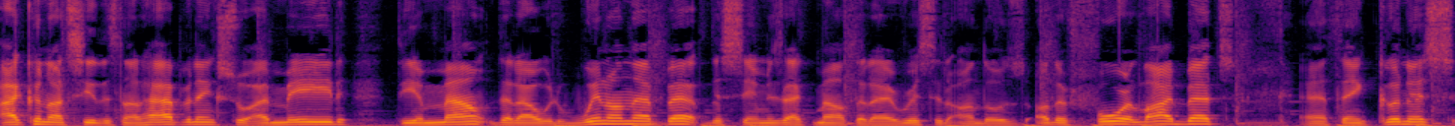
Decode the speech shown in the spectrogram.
I could not see this not happening, so I made the amount that I would win on that bet the same exact amount that I risked on those other four live bets. And thank goodness,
